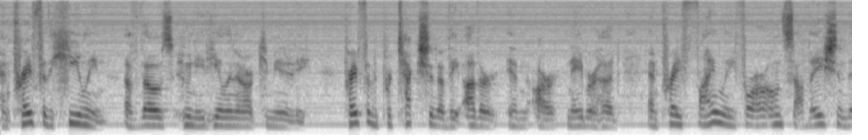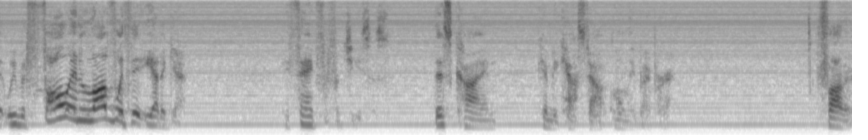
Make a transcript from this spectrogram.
and pray for the healing of those who need healing in our community? Pray for the protection of the other in our neighborhood, and pray finally for our own salvation that we would fall in love with it yet again. Be thankful for Jesus. This kind can be cast out only by prayer. Father,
